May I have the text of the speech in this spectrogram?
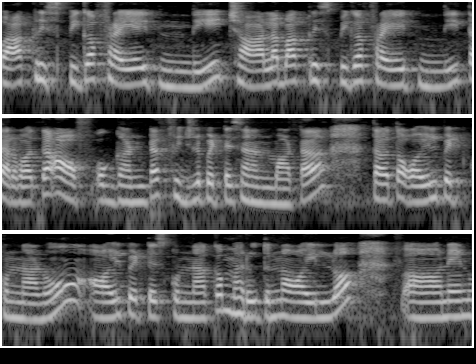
బాగా క్రిస్పీగా ఫ్రై అవుతుంది చాలా బాగా క్రిస్పీగా ఫ్రై అవుతుంది తర్వాత ఆఫ్ ఒక గంట ఫ్రిడ్జ్లో పెట్టేశాను అనమాట తర్వాత ఆయిల్ పెట్టుకున్నాను. ఆయిల్ పెట్టేసుకున్నాక మరుగుతున్న ఆయిల్లో నేను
